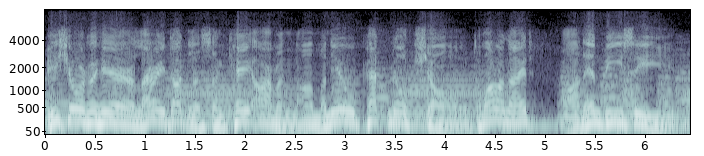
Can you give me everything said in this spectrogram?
Be sure to hear Larry Douglas and Kay Armen on the new Pet Milk Show tomorrow night on NBC.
